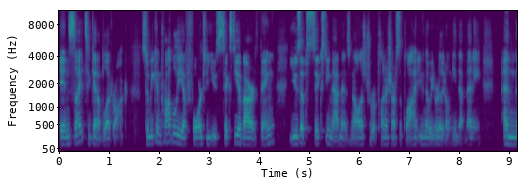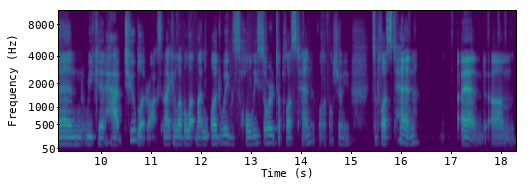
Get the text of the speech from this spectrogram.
insight to get a blood rock. So we can probably afford to use 60 of our thing, use up 60 Madman's knowledge to replenish our supply, even though we really don't need that many. And then we could have two blood rocks, and I can level up my Ludwig's Holy Sword to plus 10. Well, if I'll show you, to plus 10. And um,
